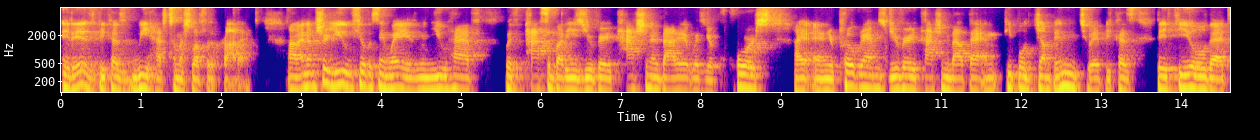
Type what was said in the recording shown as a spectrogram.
it is because we have so much love for the product. Um, and I'm sure you feel the same way as when you have with passive buddies you're very passionate about it with your course and your programs you're very passionate about that and people jump into it because they feel that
